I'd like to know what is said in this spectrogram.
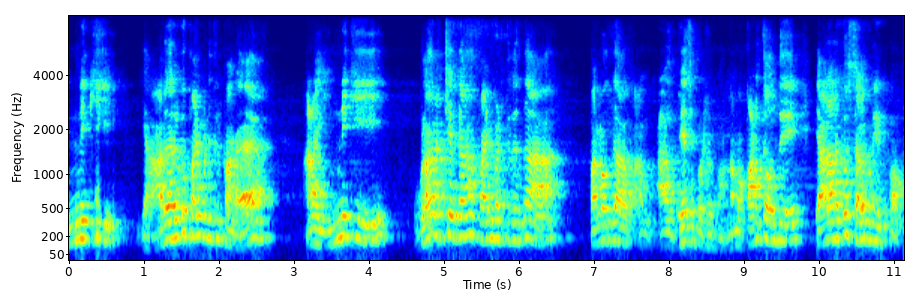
இன்னைக்கு யார் யாருக்கும் பயன்படுத்திருப்பாங்க. ஆனா இன்னைக்கு உலகட்சியக்காக பயன்படுத்துறது தான் பரவாயில்ல அது பேசப்பட்டிருக்கோம். நம்ம பணத்தை வந்து யாராருக்கும் செலவு பண்ணியிருப்போம்.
